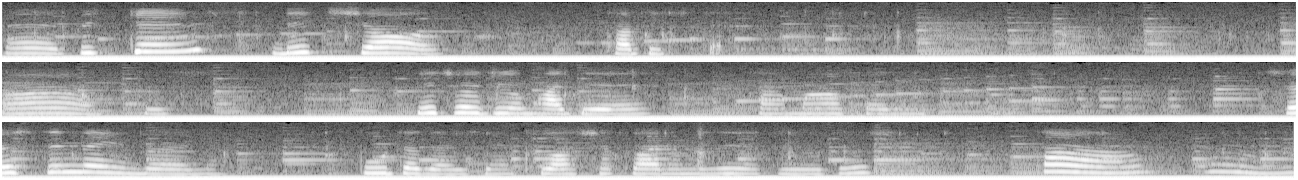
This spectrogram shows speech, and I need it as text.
He, Big Games, Big Show. Tabii ki de. Ye çocuğum hadi. Tamam aferin. Söz dinleyin böyle. Burada da yine bulaşıklarımızı yapıyoruz. Tamam. Hı.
